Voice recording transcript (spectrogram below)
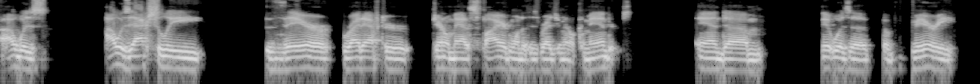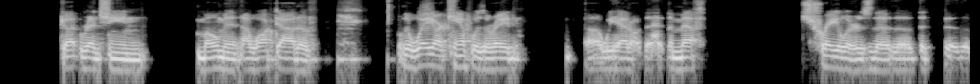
I was I was actually there right after General Mattis fired one of his regimental commanders, and um, it was a, a very gut wrenching moment. I walked out of the way our camp was arrayed. Uh, we had the the MEF trailers, the, the the,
